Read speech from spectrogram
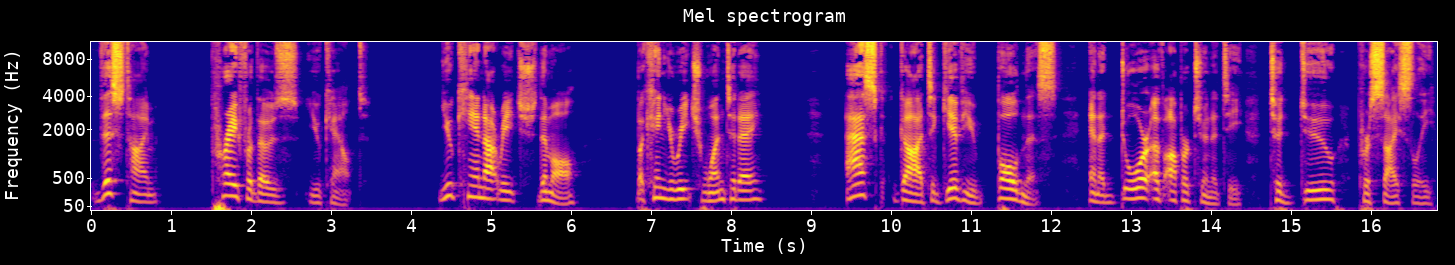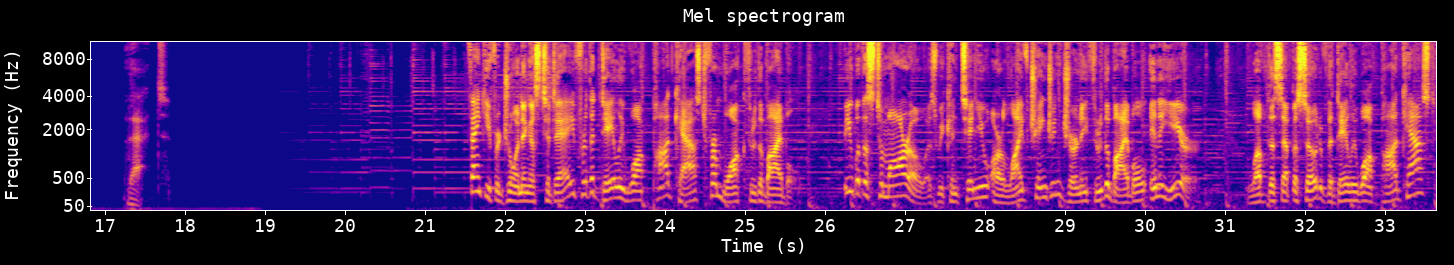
This time, pray for those you count. You cannot reach them all, but can you reach one today? Ask God to give you boldness and a door of opportunity to do precisely that. Thank you for joining us today for the Daily Walk podcast from Walk Thru the Bible. Be with us tomorrow as we continue our life changing journey through the Bible in a year. Love this episode of the Daily Walk podcast?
